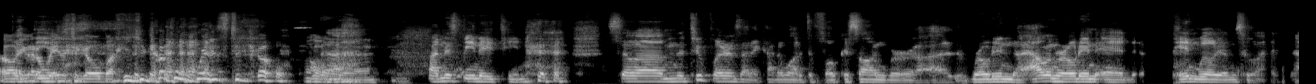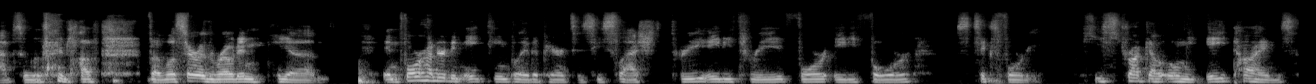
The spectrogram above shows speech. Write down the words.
Oh, but you got the, a ways to go, buddy. You got a ways to go. Oh uh, man, I miss being 18. so um, the two players that I kind of wanted to focus on were uh, Roden, uh, Alan Roden, and Payne Williams, who I absolutely love. But we'll start with Roden. He uh, in 418 plate appearances, he slashed 383, 484, 640. He struck out only eight times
